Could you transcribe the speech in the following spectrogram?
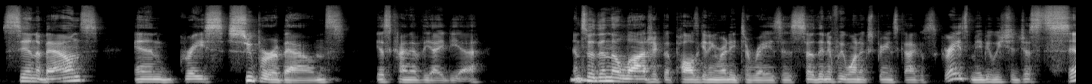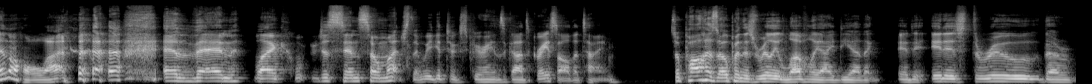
sin abounds and grace superabounds is kind of the idea. And so hmm. then the logic that Paul's getting ready to raise is so then if we want to experience God's grace, maybe we should just sin a whole lot. and then like just sin so much that we get to experience God's grace all the time. So Paul has opened this really lovely idea that it, it is through the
